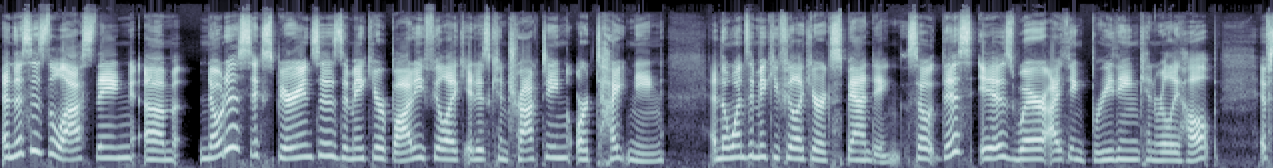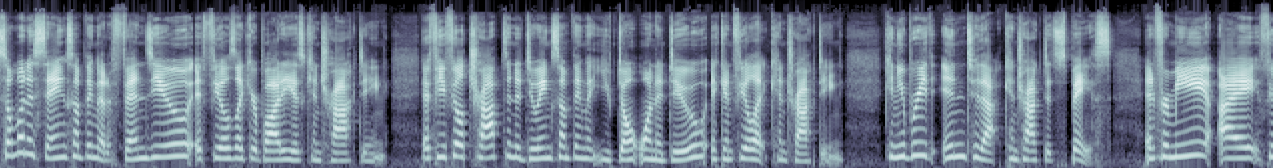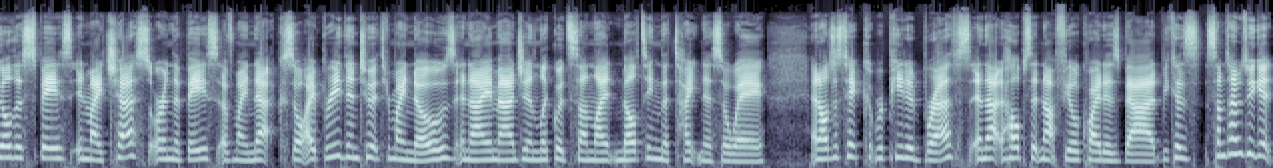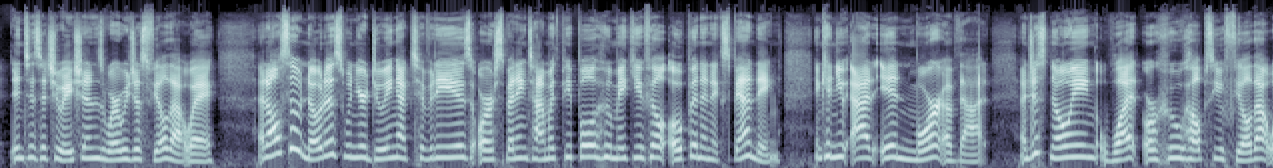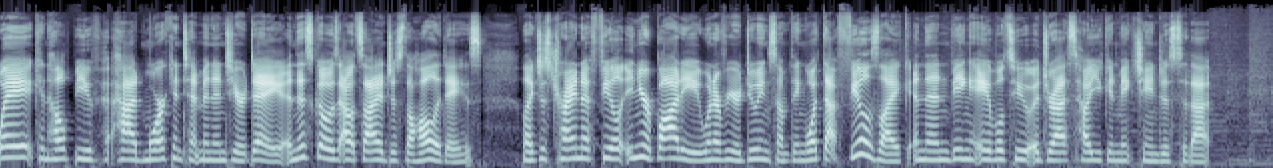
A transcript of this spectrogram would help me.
And this is the last thing. Um, notice experiences that make your body feel like it is contracting or tightening, and the ones that make you feel like you're expanding. So, this is where I think breathing can really help. If someone is saying something that offends you, it feels like your body is contracting. If you feel trapped into doing something that you don't want to do, it can feel like contracting. Can you breathe into that contracted space? And for me, I feel this space in my chest or in the base of my neck. So I breathe into it through my nose and I imagine liquid sunlight melting the tightness away. And I'll just take repeated breaths, and that helps it not feel quite as bad because sometimes we get into situations where we just feel that way. And also notice when you're doing activities or spending time with people who make you feel open and expanding. And can you add in more of that? And just knowing what or who helps you feel that way can help you add more contentment into your day. And this goes outside just the holidays. Like just trying to feel in your body whenever you're doing something what that feels like, and then being able to address how you can make changes to that.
